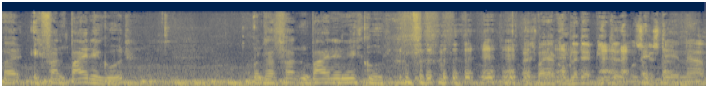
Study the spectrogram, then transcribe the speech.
weil ich fand beide gut und das fanden beide nicht gut. Ich war ja komplett der Beatle, muss ich gestehen. Ja.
